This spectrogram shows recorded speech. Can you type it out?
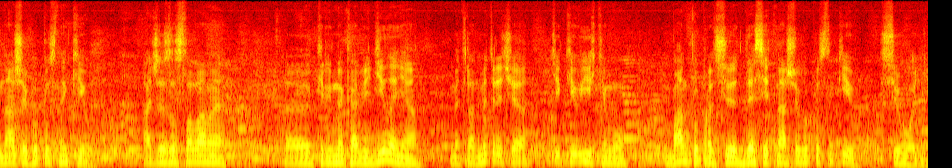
наших випускників. Адже, за словами е, керівника відділення Дмитра Дмитровича, тільки в їхньому банку працює 10 наших випускників сьогодні.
